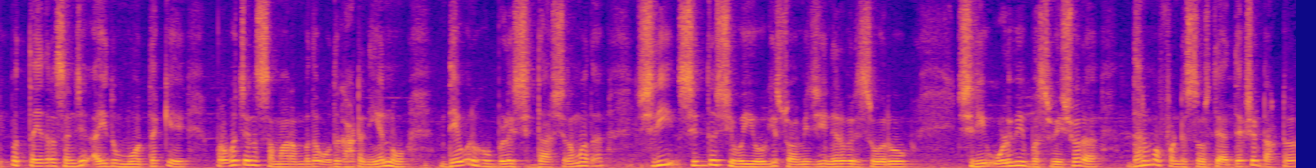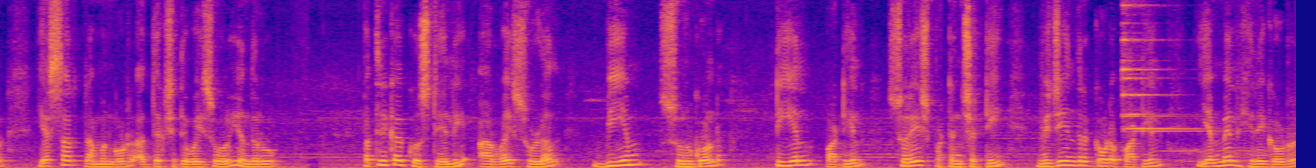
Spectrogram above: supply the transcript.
ಇಪ್ಪತ್ತೈದರ ಸಂಜೆ ಐದು ಮೂವತ್ತಕ್ಕೆ ಪ್ರವಚನ ಸಮಾರಂಭದ ಉದ್ಘಾಟನೆಯನ್ನು ದೇವರ ಹುಬ್ಬಳ್ಳಿ ಸಿದ್ಧಾಶ್ರಮದ ಶ್ರೀ ಸಿದ್ಧ ಶಿವಯೋಗಿ ಸ್ವಾಮೀಜಿ ನೆರವೇರಿಸುವರು. ಶ್ರೀ ಉಳವಿ ಬಸವೇಶ್ವರ ಧರ್ಮ ಫಂಡ್ ಸಂಸ್ಥೆ ಅಧ್ಯಕ್ಷ ಡಾಕ್ಟರ್ ಎಸ್ ಆರ್ ರಾಮನಗೌಡರ ಅಧ್ಯಕ್ಷತೆ ವಹಿಸುವರು ಎಂದರು. ಪತ್ರಿಕಾಗೋಷ್ಠಿಯಲ್ಲಿ R Y Sullad B M Surugond, T L Patil, Suresh Pattanshetti Vijendra Gowda Patil, M L Hiregoudar,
